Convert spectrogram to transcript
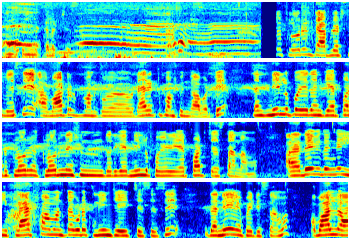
చిన్నపిల్లలకి కలెక్ట్ చేస్తాము క్లోరిన్ టాబ్లెట్స్ వేసి ఆ వాటర్ మనకు డైరెక్ట్ పంపింగ్ కాబట్టి దానికి నీళ్ళు పోయేదానికి ఏర్పాటు క్లోరి క్లోరినేషన్ జరిగే నీళ్ళు పోయే ఏర్పాటు చేస్తున్నాము. అదేవిధంగా ఈ ప్లాట్ఫామ్ అంతా కూడా క్లీన్ చేయించేసేసి దాన్ని పెట్టిస్తాము. వాళ్ళు ఆ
